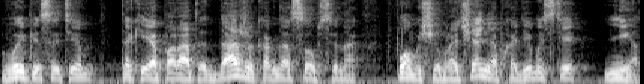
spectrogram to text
выписать им такие аппараты, даже когда, собственно, в помощи врача необходимости нет.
